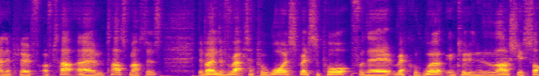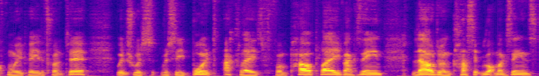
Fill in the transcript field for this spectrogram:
an uplift of ta- um, taskmasters. The band have wrapped up a widespread support for their record work, including the last year's sophomore EP, The Frontier, which was received buoyant accolades from Power Play magazine, Louder and Classic Rock magazines.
